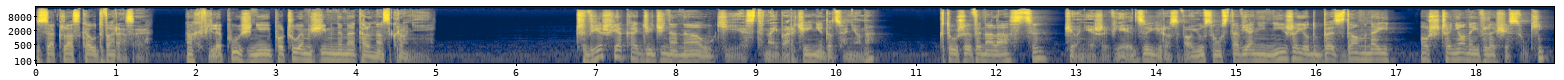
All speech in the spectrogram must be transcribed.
Zaklaskał dwa razy, a chwilę później poczułem zimny metal na skroni. Czy wiesz, jaka dziedzina nauki jest najbardziej niedoceniona? Którzy wynalazcy, pionierzy wiedzy i rozwoju są stawiani niżej od bezdomnej, oszczenionej w lesie suki?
